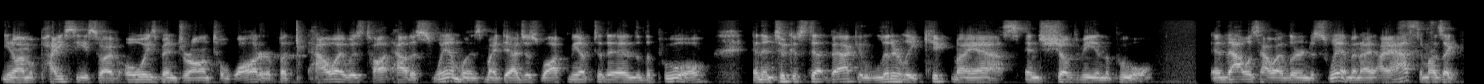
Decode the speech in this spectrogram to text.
you know, I'm a Pisces, so I've always been drawn to water. But how I was taught how to swim was my dad just walked me up to the end of the pool and then took a step back and literally kicked my ass and shoved me in the pool and that was how I learned to swim. And I, I, asked him, I was like,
